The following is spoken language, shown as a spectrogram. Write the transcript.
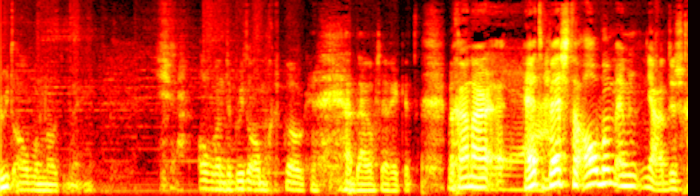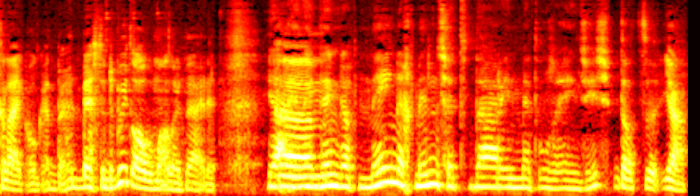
Debuutalbum notabene. Over een debuutalbum gesproken. ja, daarom zeg ik het. We gaan naar het beste album. En ja, dus gelijk ook het, het beste debuutalbum aller tijden. Ja, en Ehm, ik denk dat menig mens het daarin met ons eens is. Dat, eh, ja,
